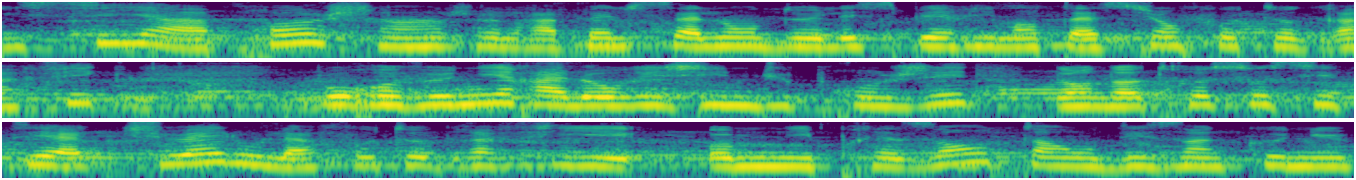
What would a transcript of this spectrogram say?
ici à Approche, hein, je le rappelle, salon de l'expérimentation photographique, pour revenir à l'origine du projet, dans notre société actuelle où la photographie est omniprésente, hein, où des inconnus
